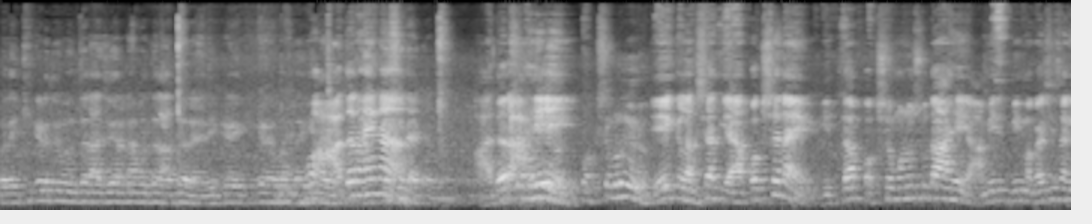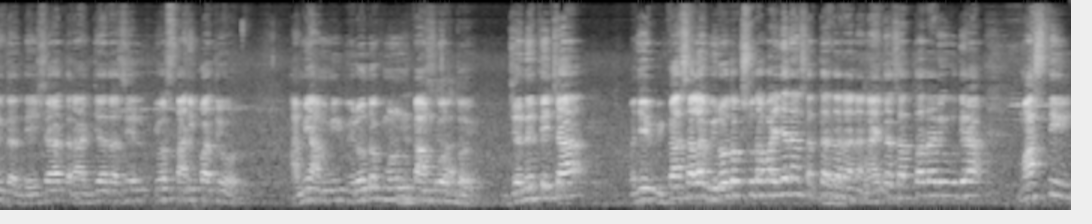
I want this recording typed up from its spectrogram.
पण एकीकडे तुम्ही म्हणता राजकारणाबद्दल आदर आहे इकडे एकीकडे म्हणता की हो, नाही. आदर आहे ना. कसं काय करणार? आदर आहे पक्ष म्हणून विरोध. एक लक्षात घ्या पक्ष नाही इथला पक्ष म्हणून सुद्धा आहे आम्ही मी मगाशी सांगितलं देशात राज्यात असेल किंवा स्थानिक पातळीवर आम्ही आम्ही विरोधक म्हणून काम करतोय जनतेच्या म्हणजे विकासाला विरोधक सुद्धा पाहिजे ना सत्ताधाऱ्यांना नाहीतर सत्ताधारी उद्या मासतील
